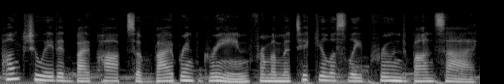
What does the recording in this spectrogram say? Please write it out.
punctuated by pops of vibrant green from a meticulously pruned bonsai.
